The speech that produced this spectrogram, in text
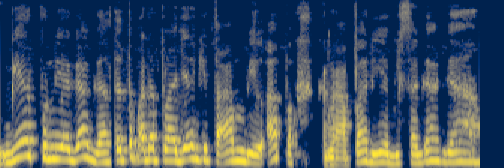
Biarpun dia gagal, tetap ada pelajaran yang kita ambil. Apa? Kenapa dia bisa gagal?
